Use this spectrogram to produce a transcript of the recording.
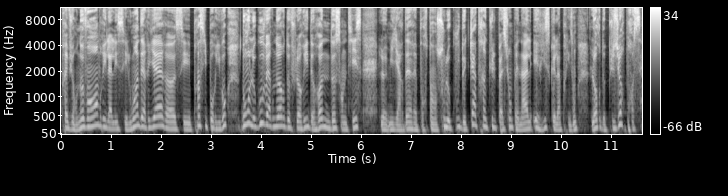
prévue en novembre. Il a laissé loin derrière euh, ses principaux rivaux, dont le gouverneur de Floride, Ron DeSantis. Le milliardaire est pourtant sous le coup de quatre inculpations pénales et risque la prison lors de plusieurs procès.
